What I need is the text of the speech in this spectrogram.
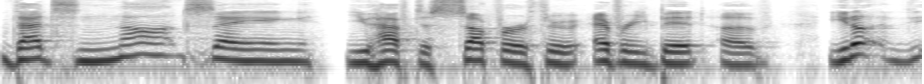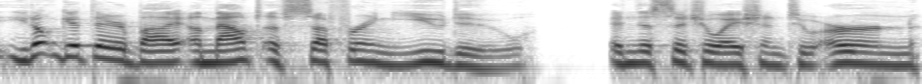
That's not saying you have to suffer through every bit of you don't you don't get there by amount of suffering you do in this situation to earn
